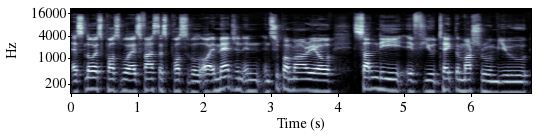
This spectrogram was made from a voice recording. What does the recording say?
as slow as possible, as fast as possible, or imagine in, in Super Mario, suddenly if you take the mushroom, you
